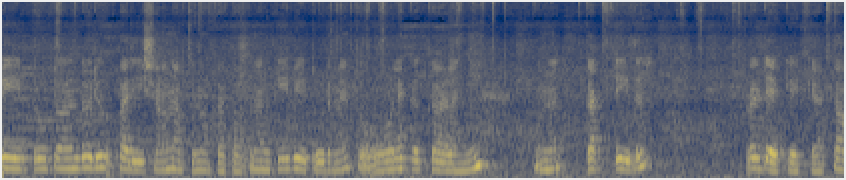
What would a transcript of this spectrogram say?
ബീട്രൂട്ട് കൊണ്ട് ഒരു പരീക്ഷണം നടത്തി നോക്കാം കേട്ടോ. നമുക്ക് ഈ ബീട്രൂട്ടിനെ തോലൊക്കെ കളഞ്ഞ് ഒന്ന് കട്ട് ചെയ്ത് റെഡിയാക്കി വെക്കാം കേട്ടോ.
